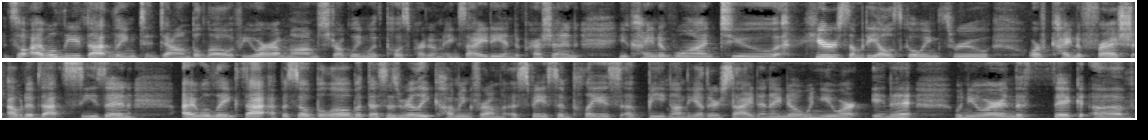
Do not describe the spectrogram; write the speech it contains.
And so I will leave that linked down below. If you are a mom struggling with postpartum anxiety and depression, you kind of want to hear somebody else going through or kind of fresh out of that season I will link that episode below, but this is really coming from a space and place of being on the other side. And I know when you are in it, when you are in the thick of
